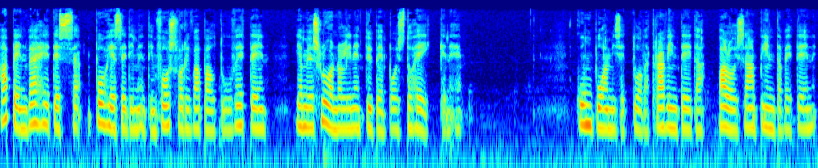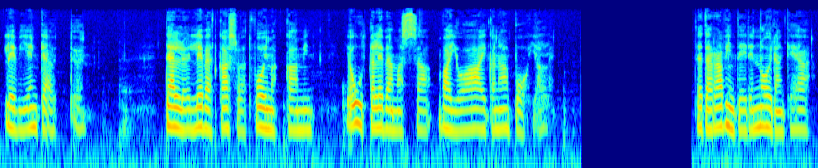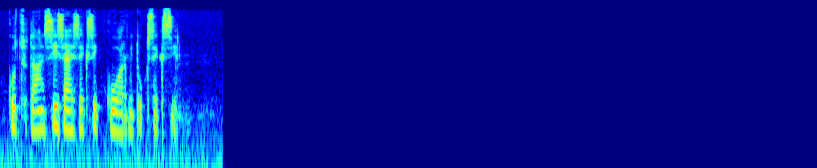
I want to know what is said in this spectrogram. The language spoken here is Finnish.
Hapen vähetessä pohjasedimentin fosfori vapautuu veteen ja myös luonnollinen typenpoisto heikkenee. Kumpuamiset tuovat ravinteita valoisaan pintaveteen levien käyttöön. Tällöin levät kasvavat voimakkaammin ja uutta levämassaa vajoaa aikanaan pohjalle. Tätä ravinteiden noidankehää kutsutaan sisäiseksi kuormitukseksi.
